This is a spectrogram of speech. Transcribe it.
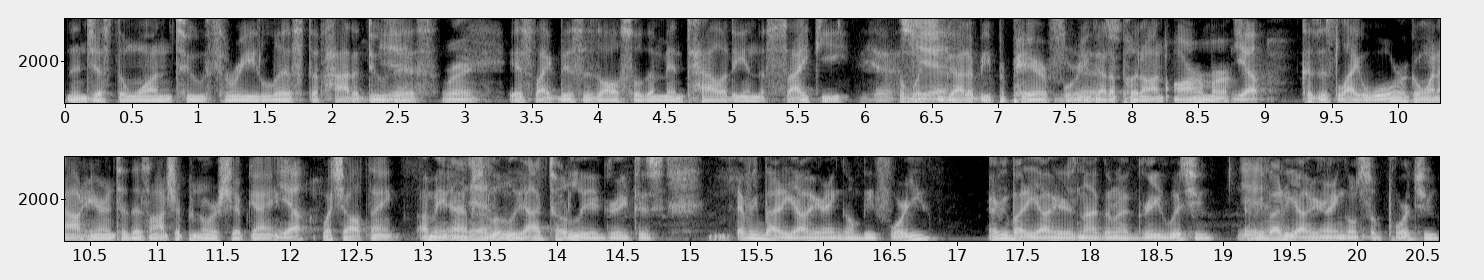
than just the one, two, three list of how to do this. Right. It's like this is also the mentality and the psyche Yes. of what Yeah. you got to be prepared for. You got to put on armor. Yep. Because it's like war going out here into this entrepreneurship game. Yep. What y'all think? I mean, absolutely. I totally agree because everybody out here ain't gonna be for you. Everybody out here is not gonna agree with you. Everybody out here ain't gonna support you.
